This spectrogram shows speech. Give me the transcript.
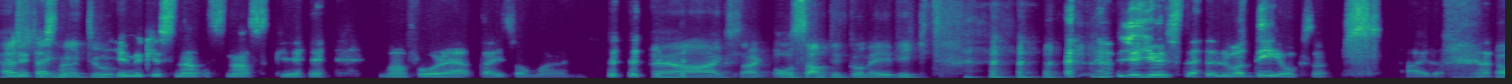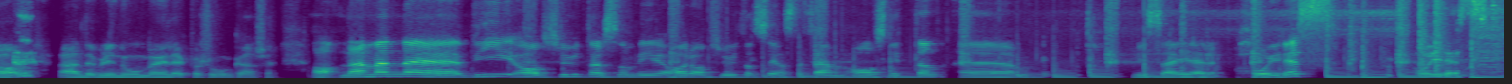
Hashtag me sna- too. hur mycket sna- snask eh, man får äta i sommar. Ja, exakt. Och samtidigt gå ner i vikt. Ja, just det. Det var det också. Ja, det blir en omöjlig ekvation kanske. Ja, nej, men eh, vi avslutar som vi har avslutat senaste fem avsnitten. Eh, vi säger hojres. Oj, yes.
